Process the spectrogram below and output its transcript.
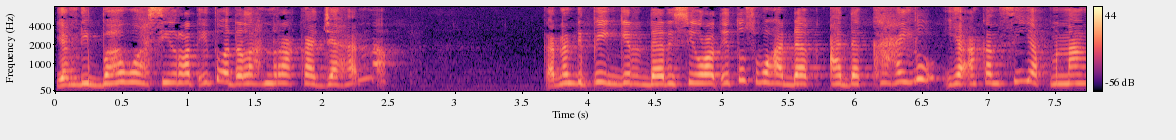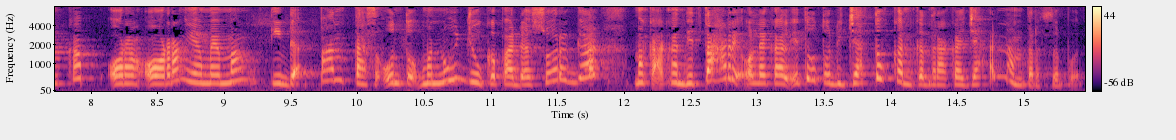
Yang di bawah sirat itu adalah neraka jahanam. Karena di pinggir dari sirat itu semua ada ada kail yang akan siap menangkap orang-orang yang memang tidak pantas untuk menuju kepada surga, maka akan ditarik oleh kail itu untuk dijatuhkan ke neraka jahanam tersebut.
